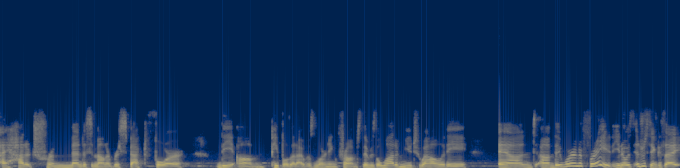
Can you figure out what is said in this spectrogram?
I had a tremendous amount of respect for the um, people that I was learning from. So there was a lot of mutuality, and um, they weren't afraid. You know, it's interesting because I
